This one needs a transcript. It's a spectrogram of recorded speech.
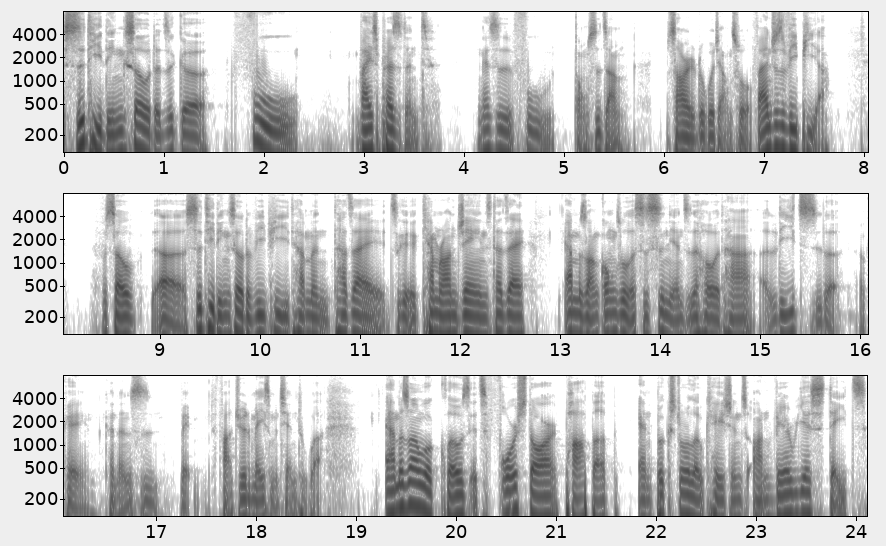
实体零售的这个副 Vice President 应该是副董事长，Sorry 如果讲错，反正就是 VP 啊。So 呃，实体零售的 VP，他们他在这个 Cameron Janes 他在 Amazon 工作了十四年之后，他离职了。OK，可能是没发觉得没什么前途吧。 Amazon will close its four star pop up and bookstore locations on various states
